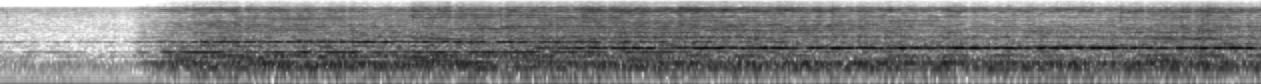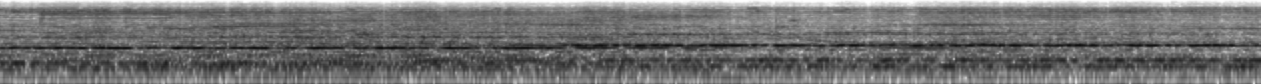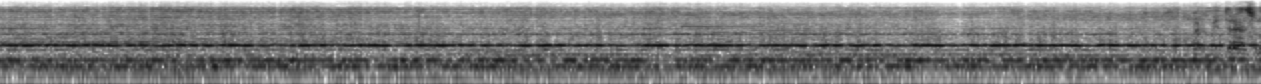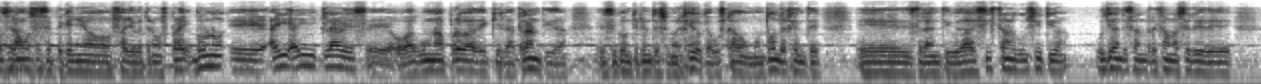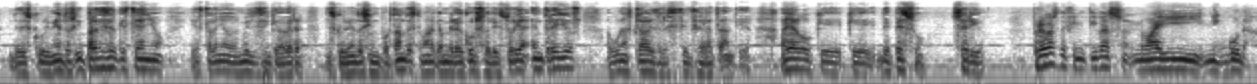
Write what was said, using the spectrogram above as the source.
Pequeño fallo que tenemos por ahí. Bruno, eh, ¿hay, claves eh, o alguna prueba de que la Atlántida, ese continente sumergido que ha buscado un montón de gente eh, desde la antigüedad, exista en algún sitio? Últimamente se han realizado una serie de, descubrimientos y parece ser que este año y hasta el año 2000 dicen que va a haber descubrimientos importantes que van a cambiar el curso de la historia, entre ellos algunas claves de la existencia de la Atlántida. ¿Hay algo que de peso, serio? Pruebas definitivas no hay ninguna.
